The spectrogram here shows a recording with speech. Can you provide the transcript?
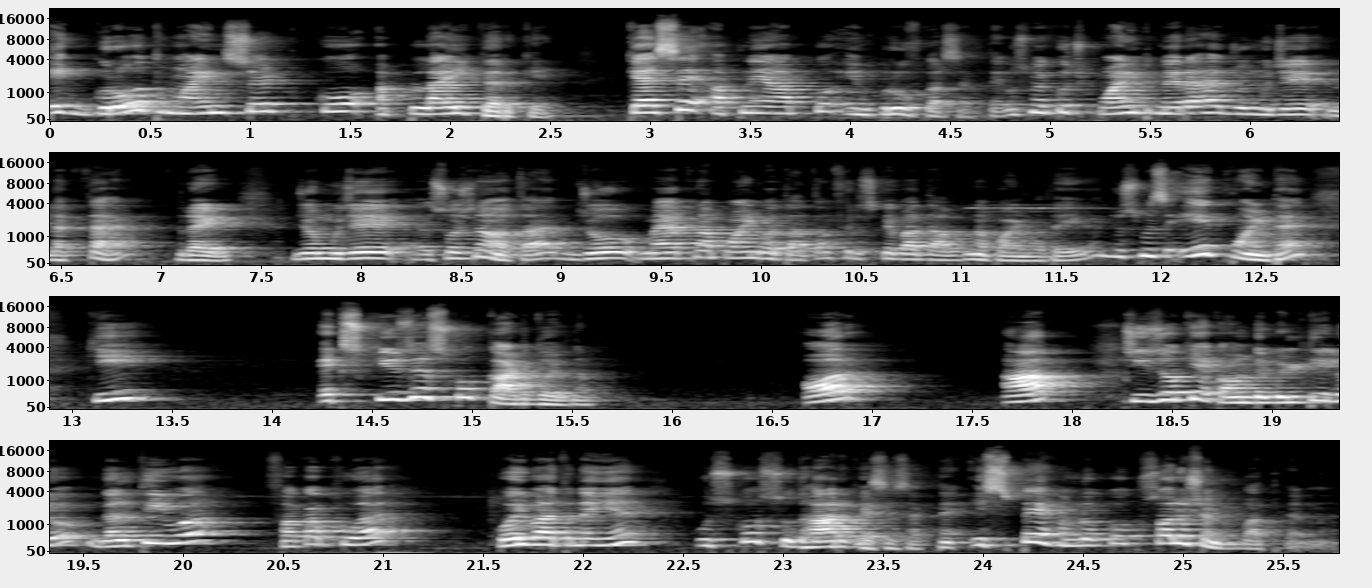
एक ग्रोथ माइंडसेट को अप्लाई करके कैसे अपने आप को इंप्रूव कर सकते हैं? उसमें कुछ पॉइंट मेरा है जो मुझे लगता है राइट जो मुझे सोचना होता है जो मैं अपना पॉइंट बताता हूँ फिर उसके बाद आप अपना पॉइंट बताइएगा। जिसमें से एक पॉइंट है कि एक्सक्यूजेस को काट दो एकदम। और आप चीज़ों की अकाउंटेबिलिटी लो, गलती हुआ फकअप हुआ, कोई बात नहीं है, उसको सुधार कैसे सकते हैं? इस पे हम लोग को सॉल्यूशन बात करना है।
